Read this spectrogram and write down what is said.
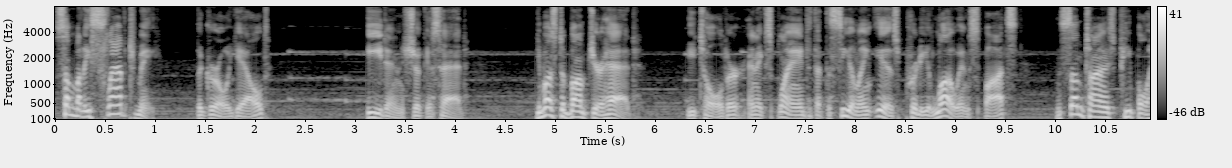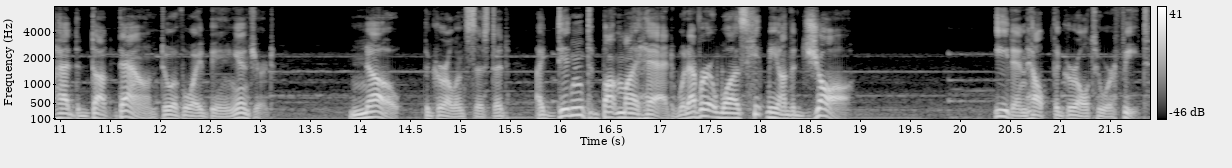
"'Somebody slapped me!' the girl yelled. Eden shook his head. "'You must have bumped your head,' he told her and explained that the ceiling is pretty low in spots and sometimes people had to duck down to avoid being injured. "'No,' the girl insisted. "'I didn't bump my head. Whatever it was hit me on the jaw.' Eden helped the girl to her feet,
